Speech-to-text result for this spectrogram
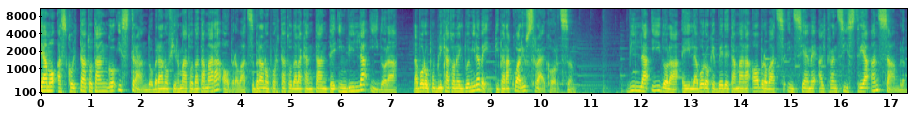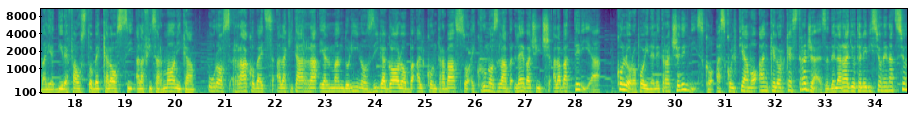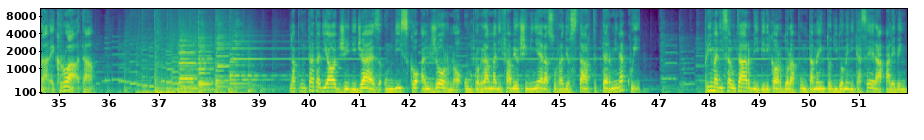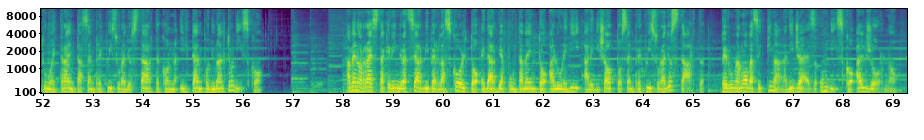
Abbiamo ascoltato Tango Istrando, brano firmato da Tamara Obrovac, brano portato dalla cantante in Villa Idola, lavoro pubblicato nel 2020 per Aquarius Records. Villa Idola è il lavoro che vede Tamara Obrovac insieme al Transistria Ensemble, vale a dire Fausto Beccalossi alla fisarmonica, Uros Rakovec alla chitarra e al mandolino, Ziga Golob al contrabbasso e Krunoslav Levacic alla batteria, con loro poi nelle tracce del disco ascoltiamo anche l'orchestra jazz della Radio Televisione Nazionale croata. La puntata di oggi di Jazz Un disco al giorno, un programma di Fabio Ciminiera su Radio Start termina qui. Prima di salutarvi vi ricordo l'appuntamento di domenica sera alle 21.30 sempre qui su Radio Start con Il tempo di un altro disco a me non resta che ringraziarvi per l'ascolto e darvi appuntamento a lunedì alle 18 sempre qui su Radio Start per una nuova settimana di jazz un disco al giorno.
